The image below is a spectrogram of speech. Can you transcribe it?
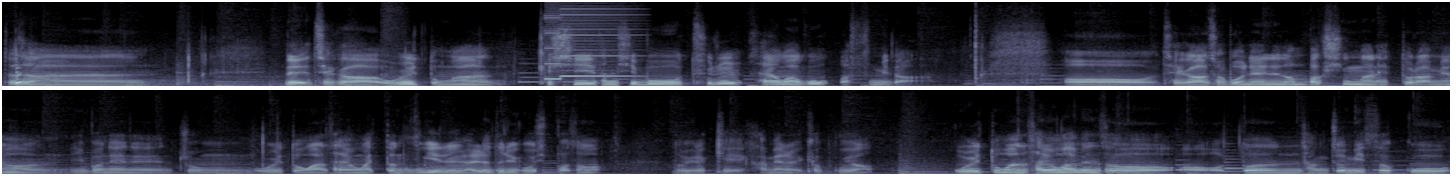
짜잔. 네 제가 5일 동안 QC 35-2를 사용하고 왔습니다. 어, 제가 저번에는 unboxing만 했더라면 이번에는 좀 5일 동안 사용했던 후기를 알려드리고 싶어서 또 이렇게 카메라를 켰고요 5일 동안 사용하면서 어, 떤 장점이 있었고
